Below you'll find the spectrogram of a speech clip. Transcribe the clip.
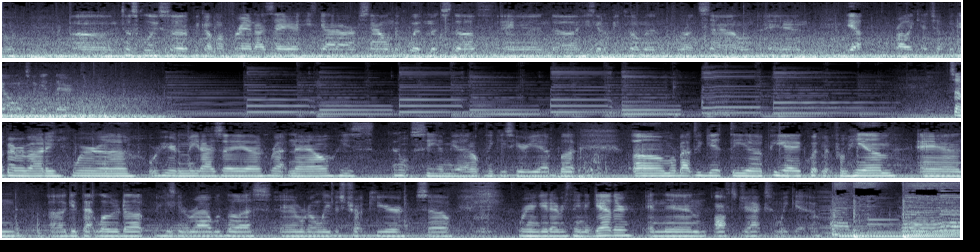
um, Tuscaloosa to pick up my friend Isaiah. He's got our sound equipment stuff, and uh, he's gonna be coming to run sound. And yeah, we'll probably catch up with y'all once we get there. What's up, everybody? We're uh, we're here to meet Isaiah right now. He's I don't see him yet. I don't think he's here yet, but um, we're about to get the uh, PA equipment from him and uh, get that loaded up. He's gonna ride with us, and we're gonna leave his truck here. So we're gonna get everything together, and then off to Jackson we go.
